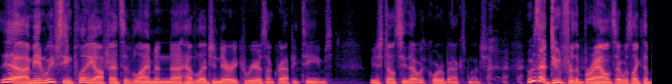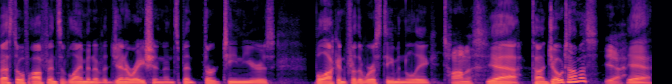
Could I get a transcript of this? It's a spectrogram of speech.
Yeah, I mean, we've seen plenty of offensive linemen uh, have legendary careers on crappy teams. We just don't see that with quarterbacks much. Who's that dude for the Browns that was like the best offensive lineman of a generation and spent 13 years blocking for the worst team in the league? Thomas. Yeah, Tom, Joe Thomas. Yeah. Yeah.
